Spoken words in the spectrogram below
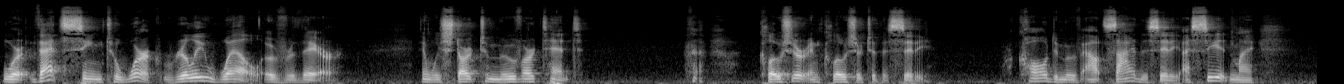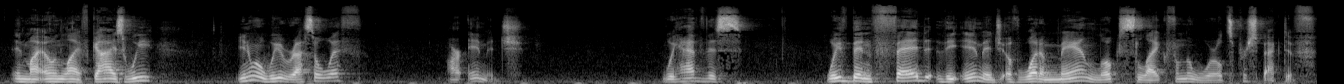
where that seemed to work really well over there. And we start to move our tent closer and closer to the city. We're called to move outside the city. I see it in my in my own life. Guys, we you know what we wrestle with? Our image. We have this we've been fed the image of what a man looks like from the world's perspective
